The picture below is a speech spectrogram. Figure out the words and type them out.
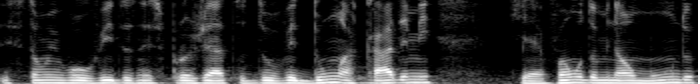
estão envolvidas nesse projeto do Vedum Academy, que é Vamos Dominar o Mundo,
